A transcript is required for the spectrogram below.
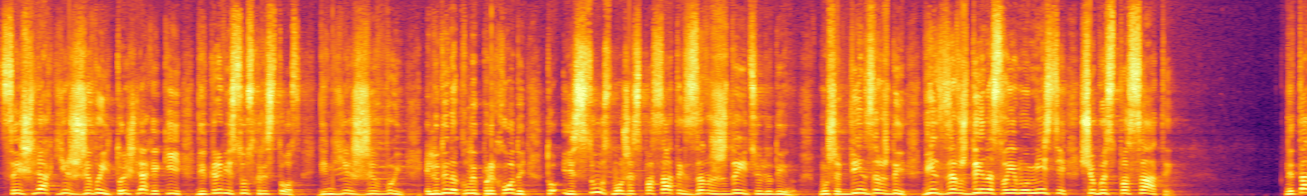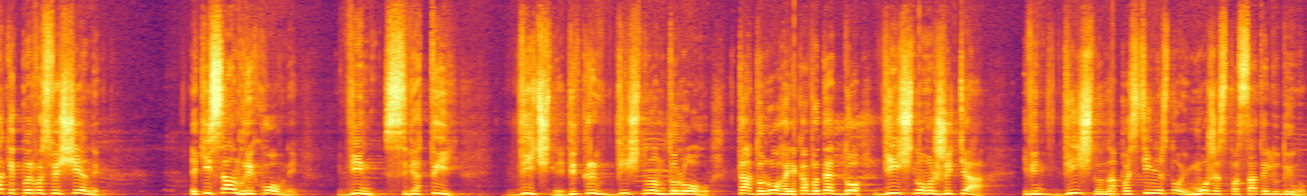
Цей шлях є живий, той шлях, який відкрив Ісус Христос. Він є живий. І людина, коли приходить, то Ісус може спасати завжди цю людину. Тому що Він завжди, Він завжди на своєму місці, щоб спасати. Не так, як первосвященник, який сам гріховний. Він святий, вічний, відкрив вічну нам дорогу. Та дорога, яка веде до вічного життя. І він вічно на постійній основі може спасати людину.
